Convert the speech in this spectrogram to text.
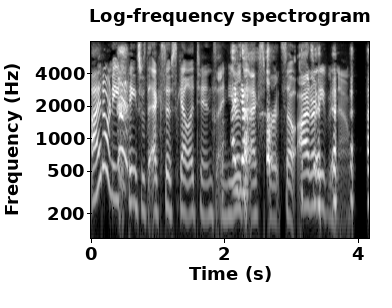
I don't eat things with exoskeletons, and you're know. the expert, so I don't even know.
